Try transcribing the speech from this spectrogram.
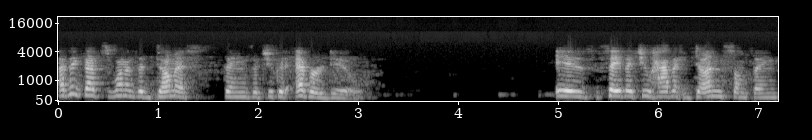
I think that's one of the dumbest things that you could ever do. Is say that you haven't done something,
